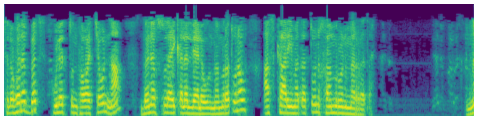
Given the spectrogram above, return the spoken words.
ስለሆነበት ሁለቱን ተዋቸውና በነፍሱ ላይ ቀለል ያለውን መምረጡ ነው። አስካሪ መጠጡን ኸምሩን መረጠ እና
